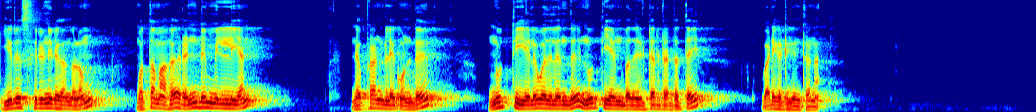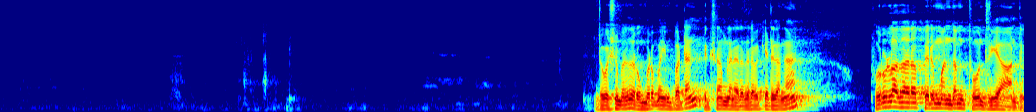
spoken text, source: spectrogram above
இரு சிறுநீரகங்களும் மொத்தமாக ரெண்டு மில்லியன் நெப்ரான்களை கொண்டு நூற்றி எழுபதுலேருந்து நூற்றி எண்பது லிட்டர் ரத்தத்தை வடிகட்டுகின்றன. இந்த கொஷின் பாருங்கள் ரொம்ப ரொம்ப இம்பார்ட்டன்ட் எக்ஸாமில் நிறைய தடவை கேட்டிருக்காங்க. பொருளாதார பெருமந்தம் தோன்றிய ஆண்டு.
